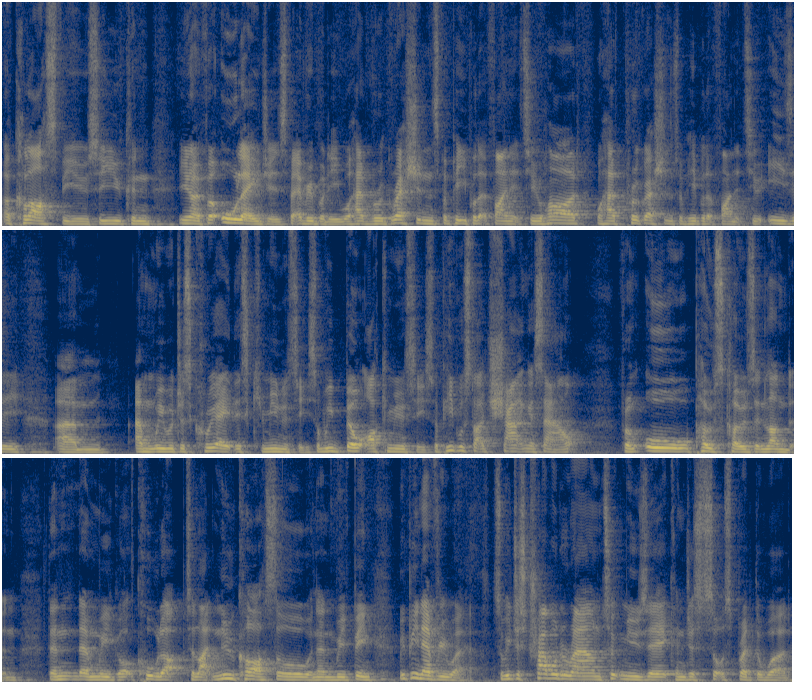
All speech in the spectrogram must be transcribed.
a class for you so you can you know for all ages for everybody. We'll have regressions for people that find it too hard. We'll have progressions for people that find it too easy. Um, and we would just create this community. So we built our community. So people started shouting us out from all postcodes in london then then we got called up to like newcastle and then we've been we've been everywhere so we just traveled around took music and just sort of spread the word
